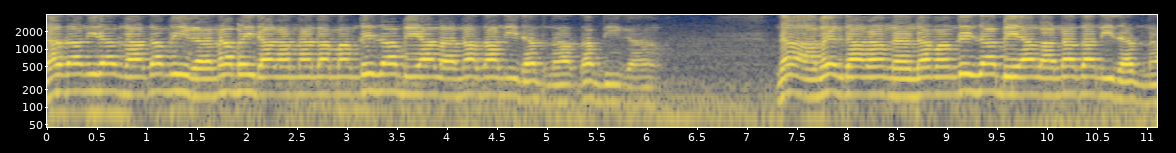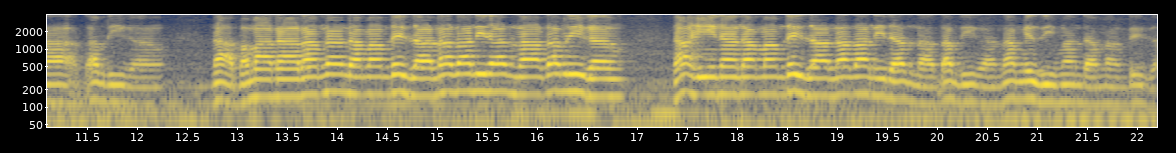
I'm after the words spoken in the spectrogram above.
နာသာနိဒသနာသပ္ပိကံနာပရိဒါရမဏဓမ္မံဒိသဘေယလာနာသာနိဒသနာသပ္ပိကံနာမေကဒါရမဏဓမ္မံဒိသဘေယလာနာသာနိဒသနာသပ္ပိကံနာပမာနာရမဏဓမ္မံဒိသနာသာနိဒသနာသပ္ပိကံနာဟိနံဓမ္မံဒိသနာသာနိဒသနာသပ္ပိကံနာမေဇိမံဓမ္မံဒိသ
